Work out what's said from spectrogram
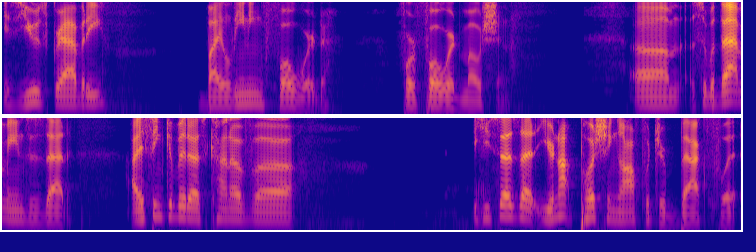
is use gravity by leaning forward for forward motion. Um, so what that means is that I think of it as kind of uh, he says that you're not pushing off with your back foot.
